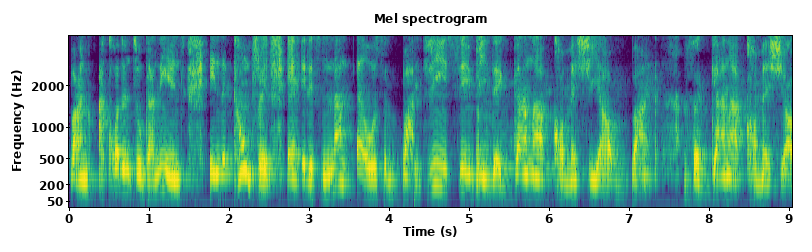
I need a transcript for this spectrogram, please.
bank according to Ghanaians in the country, and it is none else but GCB, the Ghana Commercial Bank. The Ghana Commercial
